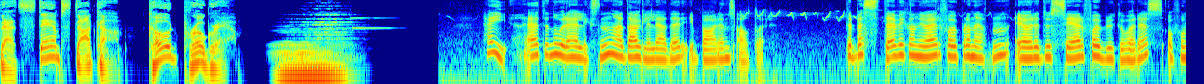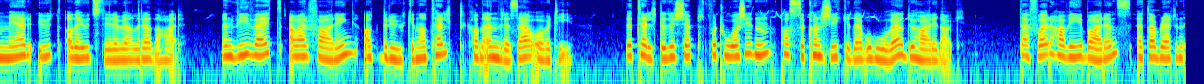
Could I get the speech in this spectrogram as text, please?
That's stamps.com. Code program. Hei, jeg heter Nore Helligsen og er daglig leder i Barents Outdoor. Det beste vi kan gjøre for planeten, er å redusere forbruket vårt og få mer ut av det utstyret vi allerede har. Men vi vet av erfaring at bruken av telt kan endre seg over tid. Det teltet du kjøpte for to år siden, passer kanskje ikke det behovet du har i dag. Derfor har vi i Barents etablert en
